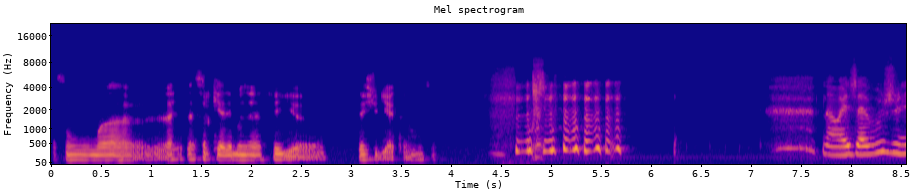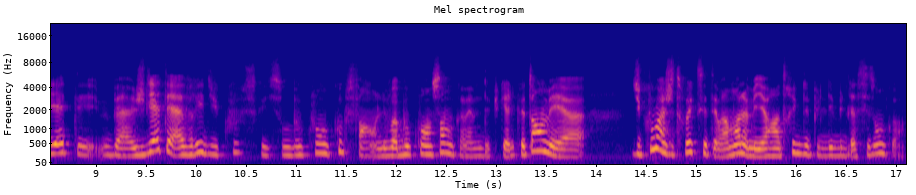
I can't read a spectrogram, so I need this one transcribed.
façon, moi, la, la seule qui a des bonnes intrigues, euh, c'est Juliette. hein. non ouais, j'avoue, Juliette et bah, Juliette et Avery du coup, parce qu'ils sont beaucoup en couple. Enfin, on les voit beaucoup ensemble quand même depuis quelques temps, mais euh, du coup, moi, j'ai trouvé que c'était vraiment la meilleure intrigue depuis le début de la saison, quoi.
